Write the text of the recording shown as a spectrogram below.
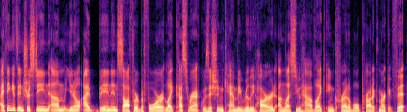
I think it's interesting. Um, you know, I've been in software before. Like customer acquisition can be really hard unless you have like incredible product market fit.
